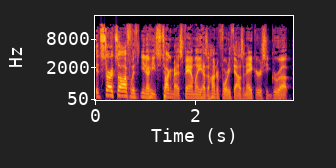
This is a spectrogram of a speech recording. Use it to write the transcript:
it starts off with you know he's talking about his family. He has one hundred forty thousand acres. He grew up,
